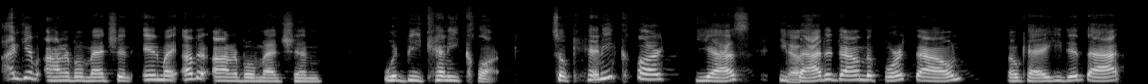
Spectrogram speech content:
I give honorable mention. And my other honorable mention would be Kenny Clark. So Kenny Clark, yes, he Yes. batted down the fourth down. Okay, he did that.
